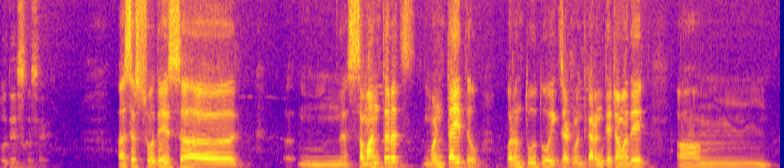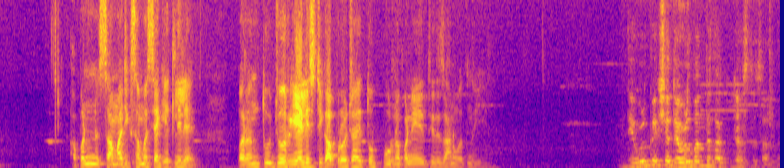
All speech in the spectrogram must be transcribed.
स्वदेश कसं आहे? सर स्वदेश समांतरच म्हणता येतो परंतु तो एक्झॅक्ट म्हणते. कारण त्याच्यामध्ये आपण सामाजिक समस्या घेतलेल्या आहेत परंतु जो रिअलिस्टिक अप्रोच आहे तो पूर्णपणे तिथे जाणवत नाही. देऊळपेक्षा देऊळ बंद का जास्त चाललं?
